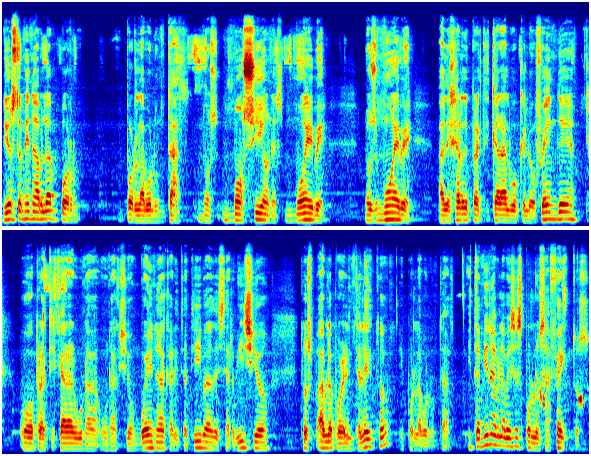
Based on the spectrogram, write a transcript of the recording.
Dios también habla por por la voluntad, nos mociones, mueve, nos mueve a dejar de practicar algo que le ofende o practicar alguna una acción buena, caritativa, de servicio. Entonces habla por el intelecto y por la voluntad. Y también habla a veces por los afectos.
